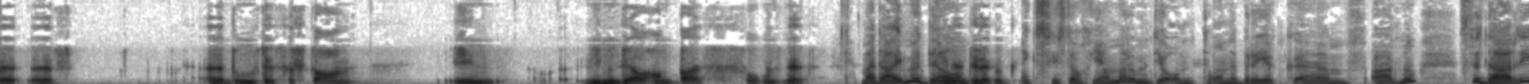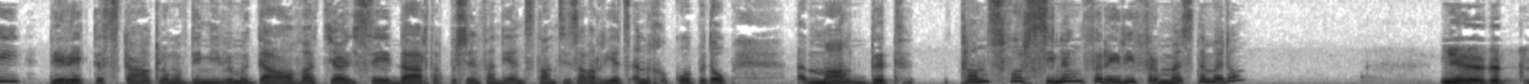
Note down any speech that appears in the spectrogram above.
uh, 'n uh, uh, behoeftes verstaan en die model aanpas volgens dit. Maar daai model Ekskuus tog jammer om dit jou on, te onderbreek ehm um, Arno. So daardie direkte skakeling of die nuwe model wat jy sê 30% van die instansies al reeds ingekoop het op maak dit tans voorsiening vir hierdie vermiste middel? Nee, dit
